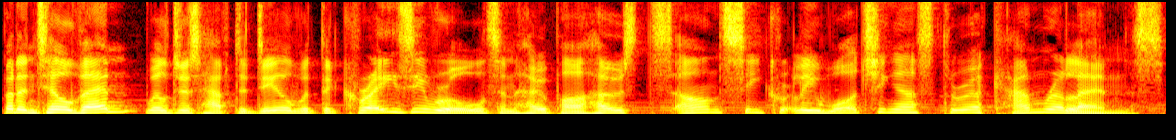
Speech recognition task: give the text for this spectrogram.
But until then, we'll just have to deal with the crazy rules and hope our hosts aren't secretly watching us through a camera lens.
